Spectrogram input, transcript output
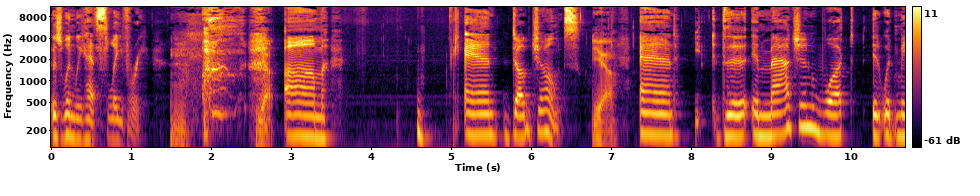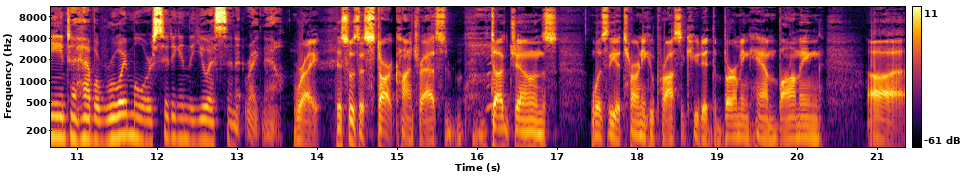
is when we had slavery. Mm. Yeah. um, and Doug Jones. Yeah. And the imagine what it would mean to have a Roy Moore sitting in the U.S. Senate right now. Right. This was a stark contrast. Doug Jones was the attorney who prosecuted the Birmingham bombing. Uh,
